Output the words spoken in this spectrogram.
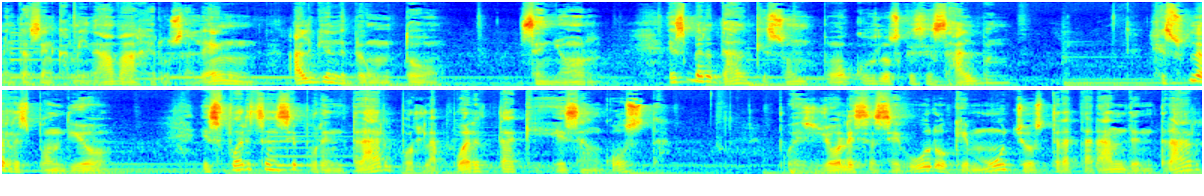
Mientras encaminaba a Jerusalén, alguien le preguntó, Señor, ¿es verdad que son pocos los que se salvan? Jesús le respondió, esfuércense por entrar por la puerta que es angosta, pues yo les aseguro que muchos tratarán de entrar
